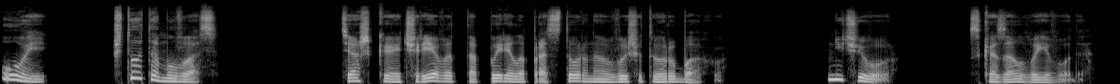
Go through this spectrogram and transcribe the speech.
«Ой, что там у вас?» Тяжкое чрево топырило просторную вышитую рубаху. «Ничего», — сказал воевода.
